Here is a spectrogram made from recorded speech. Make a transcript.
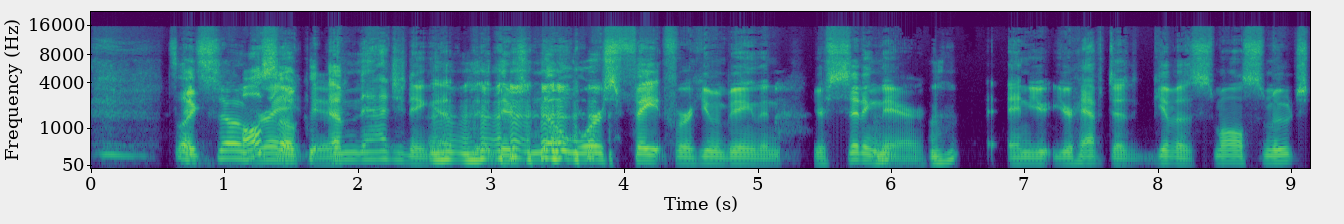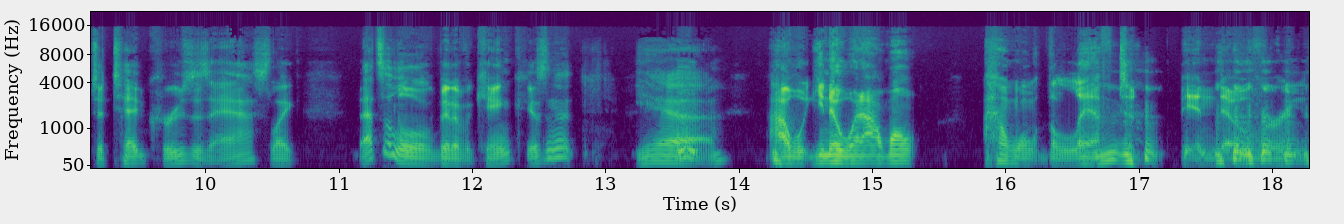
it's like it's so also great, imagining it there's no worse fate for a human being than you're sitting there Mhm. and you you have to give a small smooch to ted cruz's ass like that's a little bit of a kink isn't it Yeah. i w- you know what i want i want the left to bend over and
